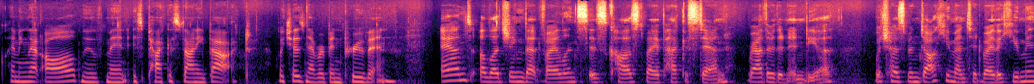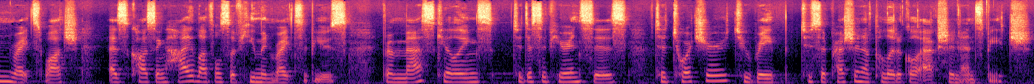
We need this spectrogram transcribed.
claiming that all movement is Pakistani backed, which has never been proven. And alleging that violence is caused by Pakistan rather than India, which has been documented by the Human Rights Watch as causing high levels of human rights abuse, from mass killings to disappearances to torture to rape to suppression of political action and speech.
